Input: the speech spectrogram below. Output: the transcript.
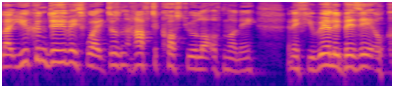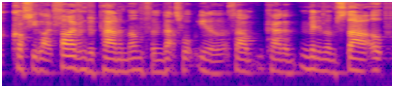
like you can do this where it doesn't have to cost you a lot of money, and if you're really busy, it'll cost you like five hundred pound a month, and that's what you know. That's our kind of minimum startup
